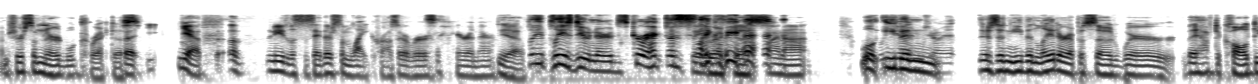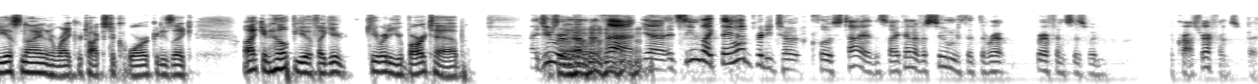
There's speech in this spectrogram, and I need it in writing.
I'm sure some nerd will correct us. But yeah, uh, needless to say, there's some light crossover here and there. yeah. Please, please do, nerds. Correct us. Please like correct we, us. Why not? Well, we even there's an even later episode where they have to call DS9 and Riker talks to Quark and he's like, "I can help you if I get get rid of your bar tab." I do So- remember that. Yeah, it seemed like they had pretty to- close tie-ins, so I kind of assumed that the re- references would cross-reference. But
